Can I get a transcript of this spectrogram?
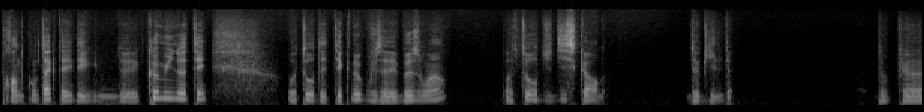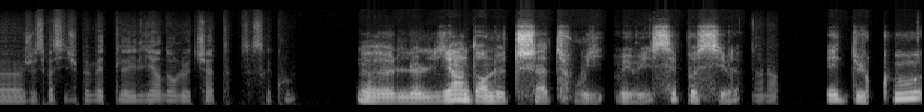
prendre contact avec des, des communautés autour des technos que vous avez besoin autour du Discord de Guild. Donc euh, je sais pas si tu peux mettre les liens dans le chat, ça serait cool. Euh, le lien dans le chat, oui, oui, oui, c'est possible. Et du coup,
